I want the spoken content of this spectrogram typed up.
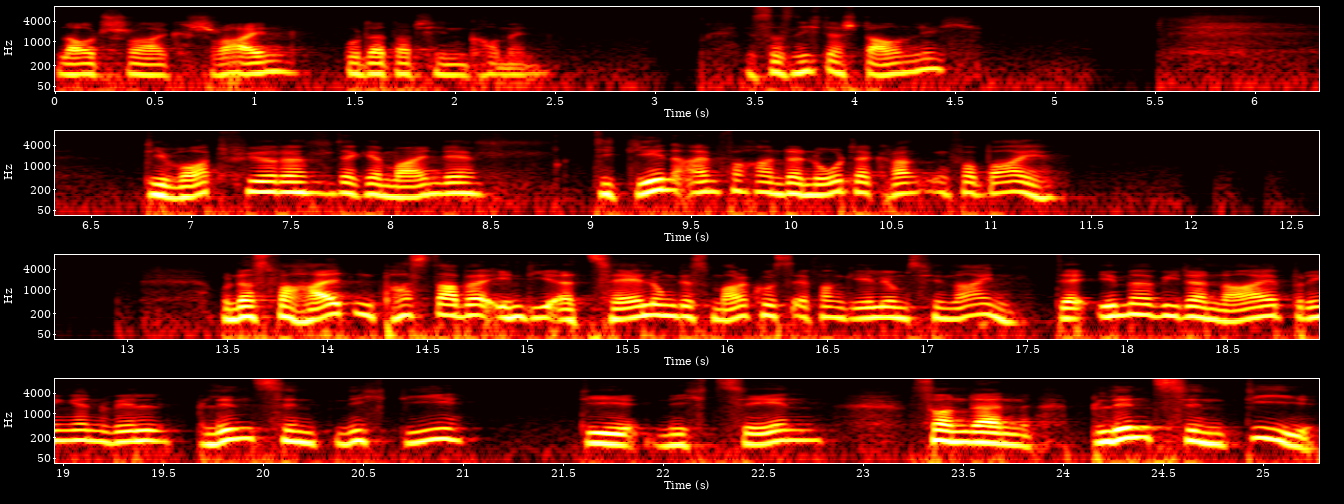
lautstark schreien oder dorthin kommen. Ist das nicht erstaunlich? die Wortführer der Gemeinde, die gehen einfach an der Not der Kranken vorbei. Und das Verhalten passt aber in die Erzählung des Markus-Evangeliums hinein, der immer wieder nahebringen will, blind sind nicht die, die nicht sehen, sondern blind sind die,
